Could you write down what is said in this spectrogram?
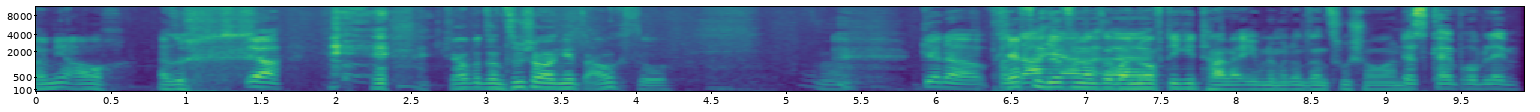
bei mir auch. Also, Ja, ich glaube, unseren Zuschauern geht's auch so. genau. Von Treffen daher, dürfen wir uns aber äh, nur auf digitaler Ebene mit unseren Zuschauern. Das ist kein Problem.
